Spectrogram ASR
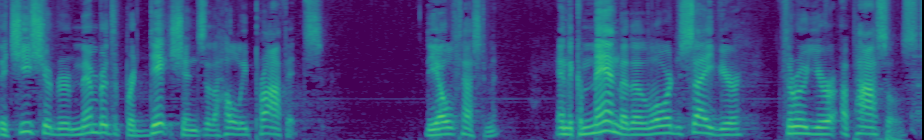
that you should remember the predictions of the holy prophets, the Old Testament, and the commandment of the Lord and Savior through your apostles.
